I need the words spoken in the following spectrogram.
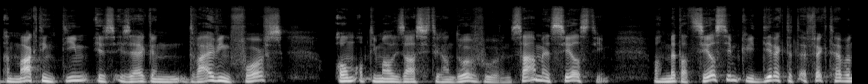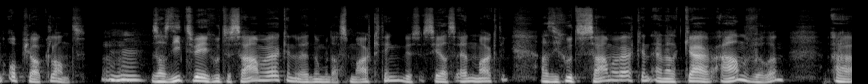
een marketingteam is, is eigenlijk een driving force om optimalisaties te gaan doorvoeren, samen met het salesteam. Want met dat salesteam kun je direct het effect hebben op jouw klant. Mm -hmm. Dus als die twee goed samenwerken, wij noemen dat marketing, dus sales en marketing, als die goed samenwerken en elkaar aanvullen, uh,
